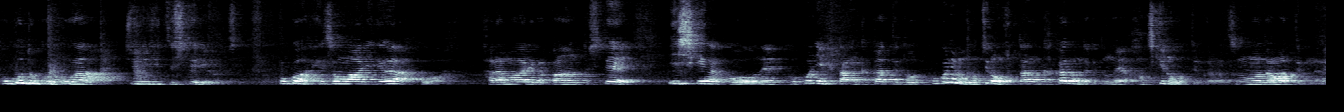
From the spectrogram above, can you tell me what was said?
こことここが充実してるようにここはへそ周りではこう腹周りがバーンとして意識がこうねここに負担かかってとここにももちろん負担かかるんだけどね8キロ持ってるからそのまま黙ってるんでね。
